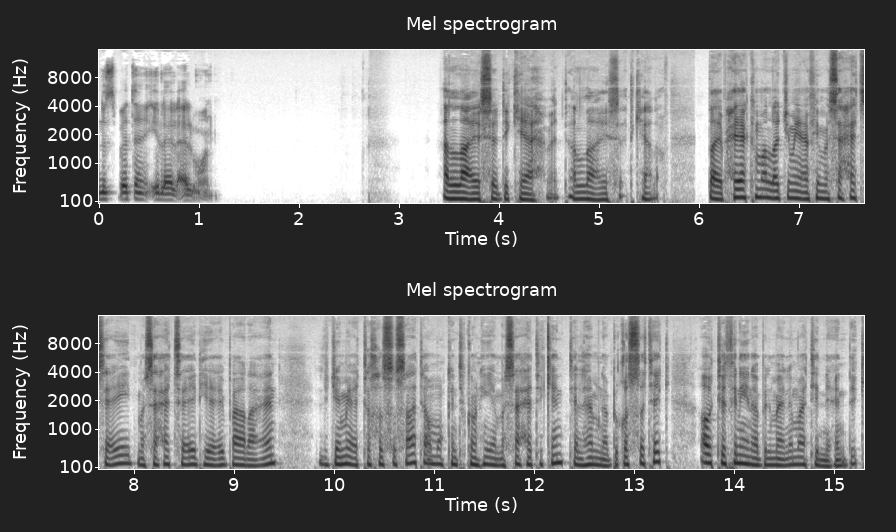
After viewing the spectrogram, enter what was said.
نسبة إلى الألوان. الله يسعدك يا أحمد الله يسعدك يا رب. طيب حياكم الله جميعا في مساحة سعيد. مساحة سعيد هي عبارة عن لجميع التخصصات أو ممكن تكون هي مساحتك أنت تلهمنا بقصتك أو تثرينا بالمعلومات اللي عندك.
